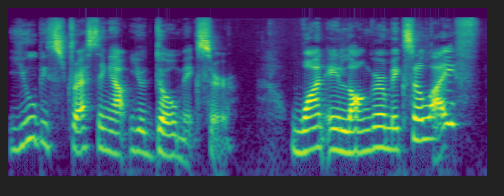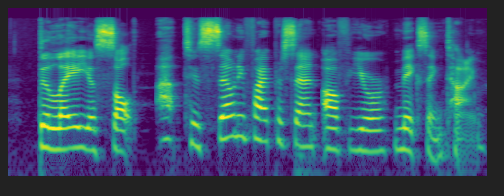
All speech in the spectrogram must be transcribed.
you'll be stressing out your dough mixer. Want a longer mixer life? Delay your salt up to 75% of your mixing time.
